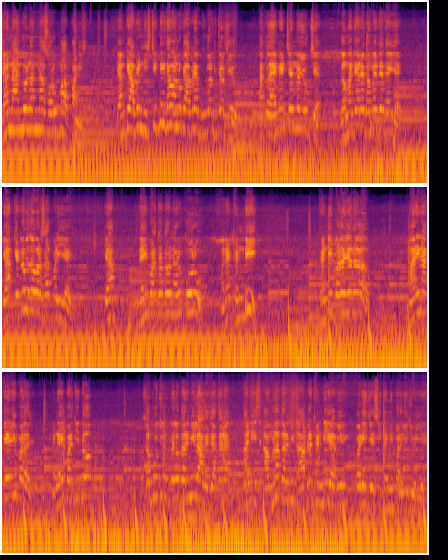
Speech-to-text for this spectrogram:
જન આંદોલનના સ્વરૂપમાં આપવાની છે. કેમ કે આપણે નિશ્ચિત નહીં થવાનું કે આપણે ભૂગર્ભ જળ છે એવું. આ ક્લાઇમેટ ચેન્જનો યુગ છે. ગમે ત્યારે ગમે તે થઈ જાય. ક્યાંક કેટલો બધો વરસાદ પડી જાય છે. ક્યાંક નહીં પડતો તો નરું કોરું અને ઠંડી. ઠંડી પડે છે ને મારી નાખે એવી પડે છે. નહીં પડતી તો સબૂચું પેલું ગરમી લાગે છે. અત્યારે આ હમણાં ગરમી આપણે ઠંડી આવી પડી છે સીઝનની પડવી જોઈએ.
